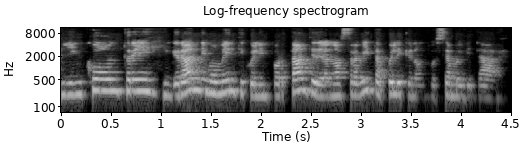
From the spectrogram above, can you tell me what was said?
gli incontri, i grandi momenti, quelli importanti della nostra vita, quelli che non possiamo evitare.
